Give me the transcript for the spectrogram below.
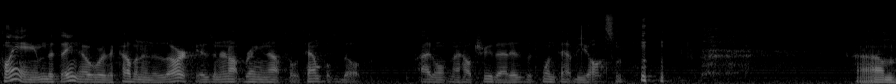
claim that they know where the covenant of the ark is, and they're not bringing it out till the temple's built. I don't know how true that is, but wouldn't that be awesome? um,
